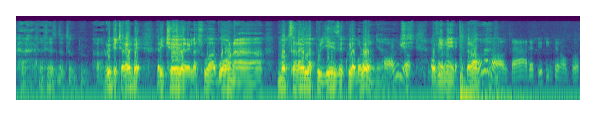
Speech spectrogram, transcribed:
a lui piacerebbe ricevere la sua buona mozzarella pugliese qui a Bologna, Ovvio, Ci, ovviamente, però... Una volta, adesso io ti interrompo,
